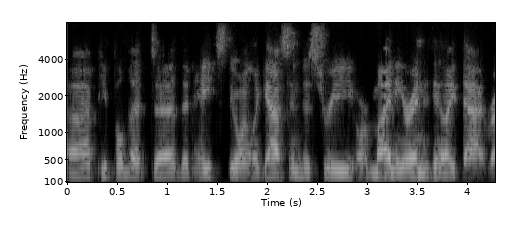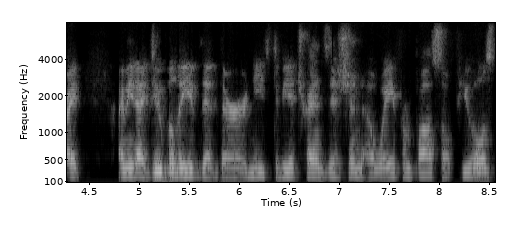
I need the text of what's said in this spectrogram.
uh, people that uh, that hates the oil and gas industry or mining or anything like that, right? I mean, I do believe that there needs to be a transition away from fossil fuels,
